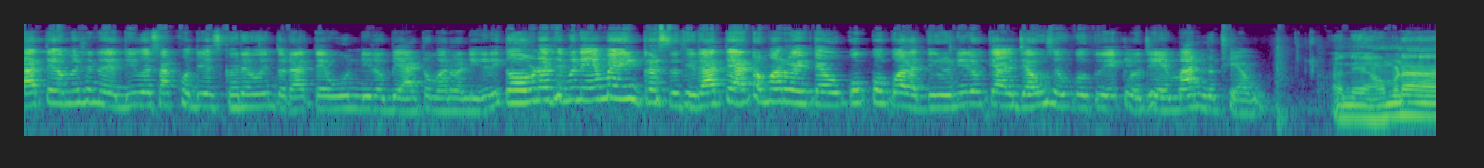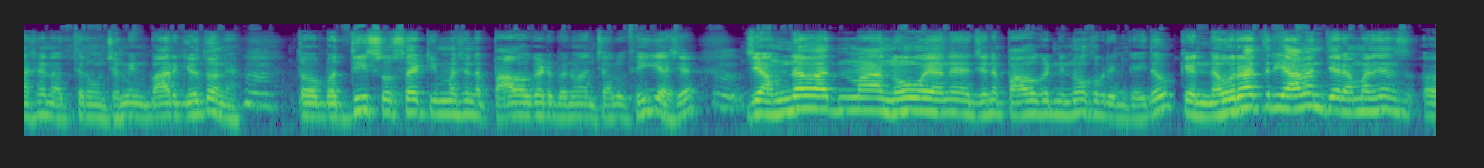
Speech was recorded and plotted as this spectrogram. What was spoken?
રાતે અમે છે ને દિવસ આખો દિવસ ઘરે હોય ને તો રાતે હું ને નીરવ બે આટો મારવા નીકળી. તો હમણાંથી મને એમાં ઇન્ટરેસ્ટ નથી. રાતે આટો મારવા ત્યાં હું કોક કોક વાળા જ નીરવ કે હાલ જાઉં છે? હું કહું તું એકલો જે માર નથી આવું. અને હમણાં છે ને અત્યારે હું જમીન બહાર ગયો હતો ને તો બધી સોસાયટીમાં છે ને પાવાગઢ બનવાનું ચાલુ થઈ ગયા છે. જે અમદાવાદમાં ન હોય અને જેને પાવાગઢની ન ખબર એને કહી દઉં કે નવરાત્રી આવે ને ત્યારે અમારે છે ને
